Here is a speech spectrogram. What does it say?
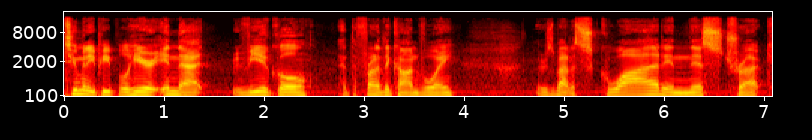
too many people here in that vehicle at the front of the convoy. There's about a squad in this truck.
